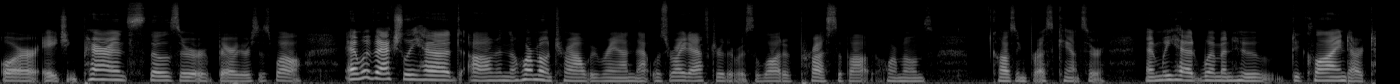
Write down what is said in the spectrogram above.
or aging parents, those are barriers as well. And we've actually had um, in the hormone trial we ran that was right after there was a lot of press about hormones causing breast cancer, and we had women who declined our, t-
